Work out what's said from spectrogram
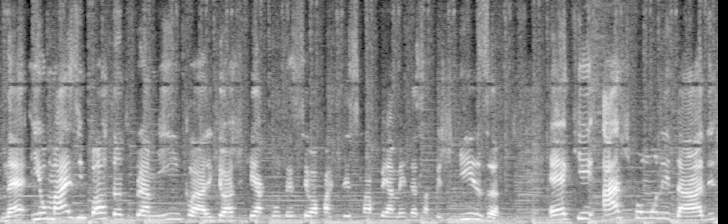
né? E o mais importante para mim, claro, que eu acho que aconteceu a partir desse mapeamento, dessa pesquisa, é que as comunidades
